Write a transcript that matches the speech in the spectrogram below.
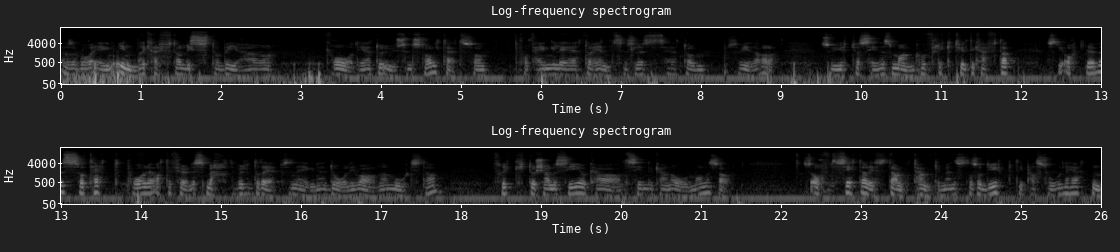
altså våre egne indre krefter, lyst og begjær og grådighet og usunn stolthet. Så forfengelighet og hensynsløshet og så videre. da så utgjør sinnets mange konfliktfylte krefter. Så de oppleves så tett på det at det føles smertefullt å drepe sine egne dårlige vaner, motstand, frykt og sjalusi og hva annet sinn det kan overmannes av. Så ofte sitter disse tankemønstre så dypt i personligheten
